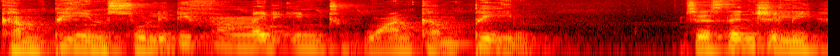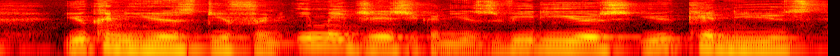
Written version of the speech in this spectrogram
campaign solidified into one campaign. So essentially you can use different images you can use videos you can use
